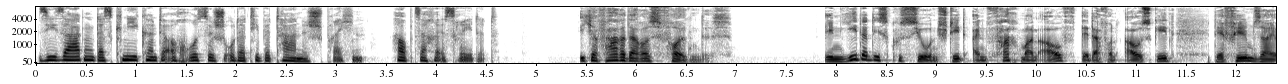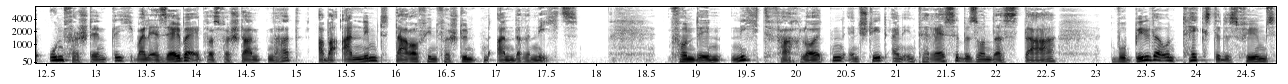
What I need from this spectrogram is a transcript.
Sie sagen, das Knie könnte auch Russisch oder Tibetanisch sprechen. Hauptsache es redet. Ich erfahre daraus Folgendes. In jeder Diskussion steht ein Fachmann auf, der davon ausgeht, der Film sei unverständlich, weil er selber etwas verstanden hat, aber annimmt, daraufhin verstünden andere nichts. Von den Nicht-Fachleuten entsteht ein Interesse besonders da, wo Bilder und Texte des Films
